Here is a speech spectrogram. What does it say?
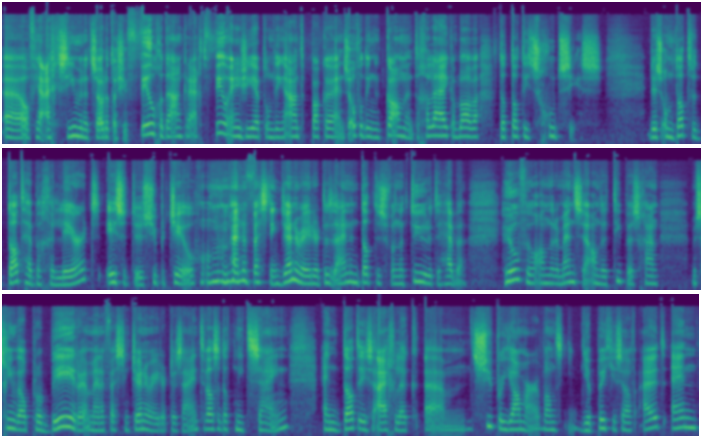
uh, of ja, eigenlijk zien we het zo dat als je veel gedaan krijgt, veel energie hebt om dingen aan te pakken en zoveel dingen kan en tegelijk en bla, dat dat iets goeds is. Dus omdat we dat hebben geleerd, is het dus super chill om een manifesting generator te zijn en dat dus van nature te hebben. Heel veel andere mensen, andere types, gaan misschien wel proberen manifesting generator te zijn, terwijl ze dat niet zijn. En dat is eigenlijk um, super jammer, want je put jezelf uit en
